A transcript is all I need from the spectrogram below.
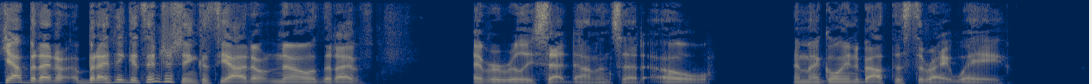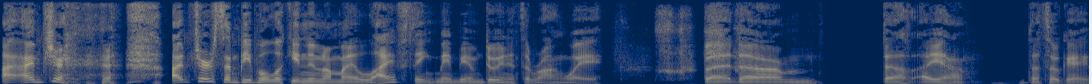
yeah, but I don't. But I think it's interesting because yeah, I don't know that I've ever really sat down and said, "Oh, am I going about this the right way?" I, I'm sure. I'm sure some people looking in on my life think maybe I'm doing it the wrong way, but um, that uh, yeah, that's okay.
